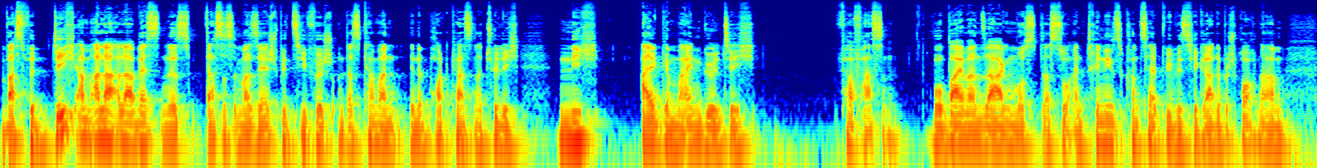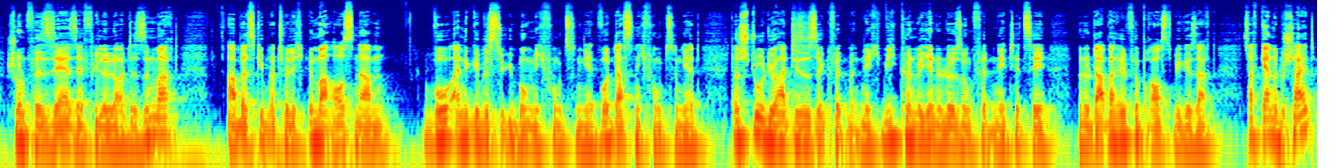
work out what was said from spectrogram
was für dich am aller, allerbesten ist, das ist immer sehr spezifisch und das kann man in einem Podcast natürlich nicht allgemeingültig verfassen. Wobei man sagen muss, dass so ein Trainingskonzept, wie wir es hier gerade besprochen haben, schon für sehr, sehr viele Leute Sinn macht. Aber es gibt natürlich immer Ausnahmen, wo eine gewisse Übung nicht funktioniert, wo das nicht funktioniert. Das Studio hat dieses Equipment nicht. Wie können wir hier eine Lösung finden, etc. Wenn du dabei Hilfe brauchst, wie gesagt, sag gerne Bescheid.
